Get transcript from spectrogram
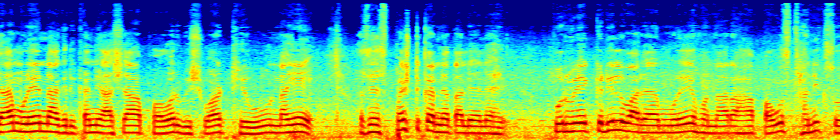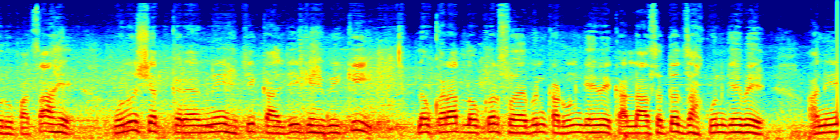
त्यामुळे नागरिकांनी अशा अफवावर विश्वास ठेवू नये असे स्पष्ट करण्यात आलेले आहे. पूर्वेकडील वाऱ्यामुळे होणारा हा पाऊस स्थानिक स्वरूपाचा आहे. म्हणून शेतकऱ्यांनी ह्याची काळजी घ्यावी की लवकरात लवकर सोयाबीन काढून घ्यावे काढला असं तर झाकून घ्यावे आणि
